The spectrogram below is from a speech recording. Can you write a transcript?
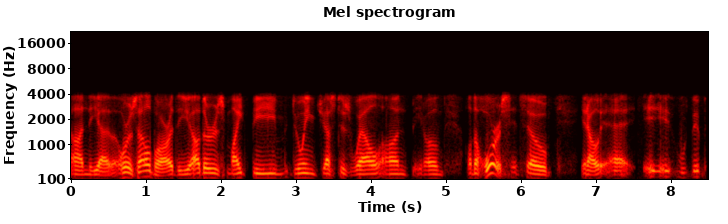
on the uh, horizontal bar, the others might be doing just as well on you know on the horse. And so, you know, uh, it, it,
